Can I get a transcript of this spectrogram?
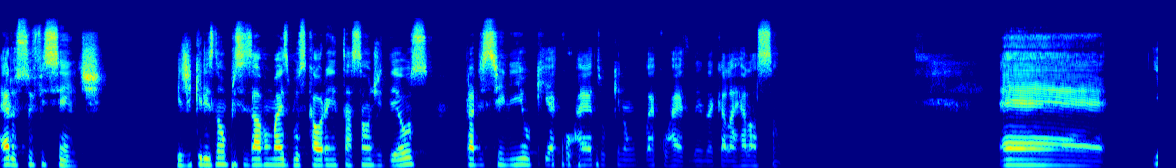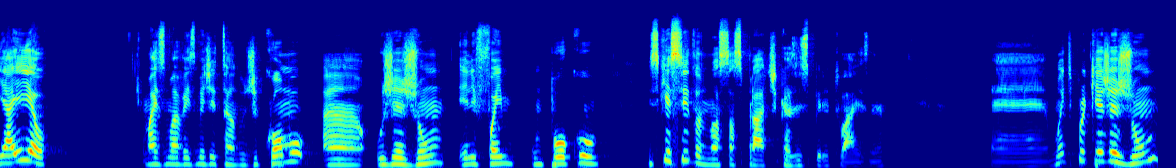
era o suficiente e de que eles não precisavam mais buscar a orientação de Deus para discernir o que é correto e o que não é correto dentro daquela relação? É... E aí eu, mais uma vez meditando de como ah, o jejum ele foi um pouco esquecido nas nossas práticas espirituais, né? É, muito porque jejum,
